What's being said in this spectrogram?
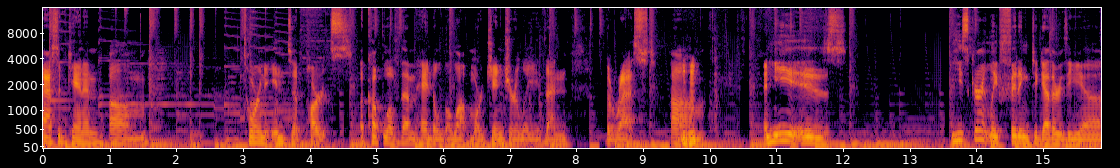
acid cannon um torn into parts a couple of them handled a lot more gingerly than the rest um and he is he's currently fitting together the uh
